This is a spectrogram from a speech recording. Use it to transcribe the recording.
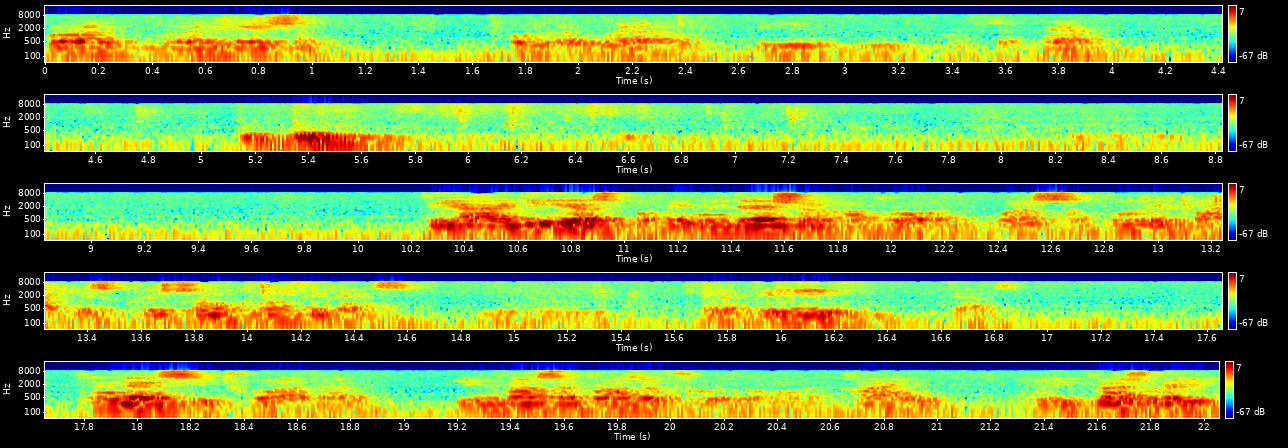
colonization for the well-being of Japan. The ideas of immigration abroad were supported by his Christian confidence in the belief that tendency toward the universal brotherhood of mankind will gradually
